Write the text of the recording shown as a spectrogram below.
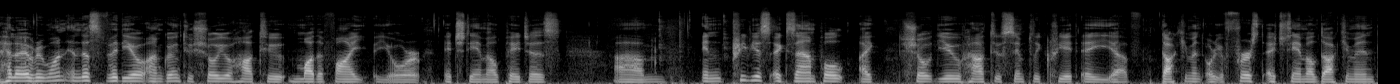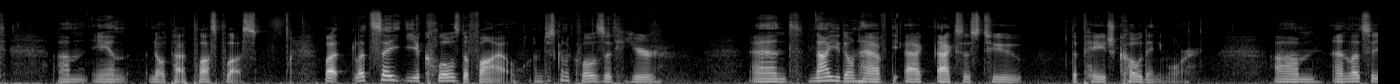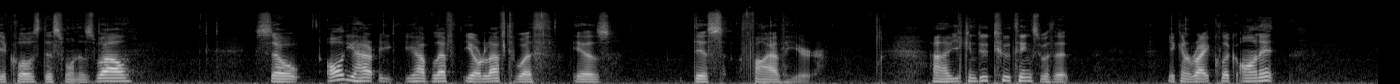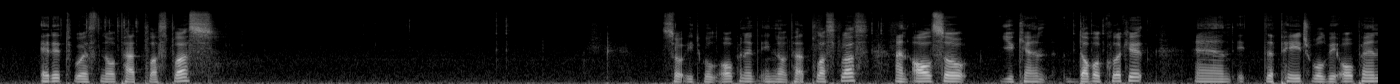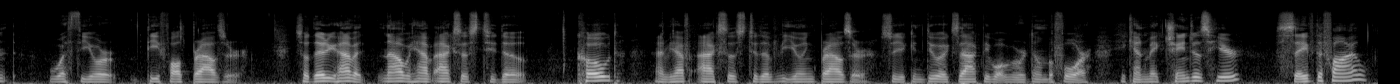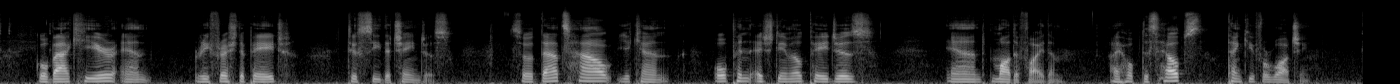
Hello everyone, in this video I'm going to show you how to modify your HTML pages. Um, in previous example I showed you how to simply create a uh, document or your first HTML document um, in Notepad++. But let's say you close the file. I'm just going to close it here and now you don't have the ac access to the page code anymore. Um, and let's say you close this one as well so all you have you have left you're left with is this file here. Uh, you can do two things with it. You can right click on it, edit with Notepad++. So it will open it in Notepad++ and also you can double click it and it, the page will be opened with your default browser. So there you have it. Now we have access to the code and we have access to the viewing browser. So you can do exactly what we were doing before. You can make changes here, save the file, go back here and refresh the page to see the changes. So that's how you can open HTML pages and modify them. I hope this helps. Thank you for watching.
